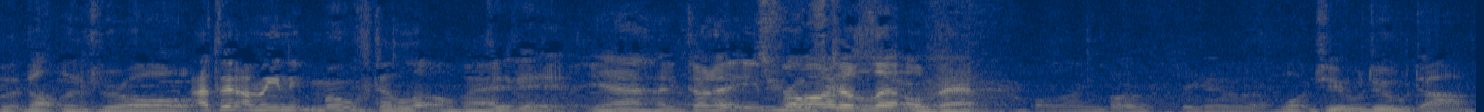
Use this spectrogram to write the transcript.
but not the draw. I, don't, I mean, it moved a little bit. Did it? Yeah, it got it. It Tried moved a little bit. Combine both together. What do you do, Dan?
